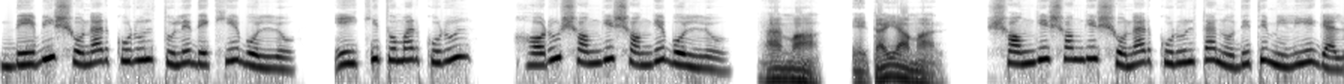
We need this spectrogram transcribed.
দেবী সোনার কুড়ুল তুলে দেখিয়ে বলল এই কি তোমার কুড়ুল হরু সঙ্গে সঙ্গে বলল হ্যাঁ মা এটাই আমার। সঙ্গে সঙ্গে সোনার কুড়ুলটা নদীতে মিলিয়ে গেল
